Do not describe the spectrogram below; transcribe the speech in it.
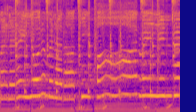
மலரை ஒரு மலராக்கி பார்வை என்று.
